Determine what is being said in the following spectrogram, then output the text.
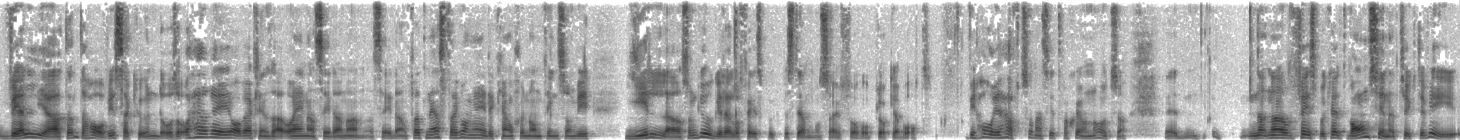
välja att inte ha vissa kunder och så. Och här är jag verkligen så här, å ena sidan och andra sidan. För att nästa gång är det kanske någonting som vi gillar som Google eller Facebook bestämmer sig för att plocka bort. Vi har ju haft sådana situationer också. Eh, när Facebook helt vansinnigt tyckte vi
